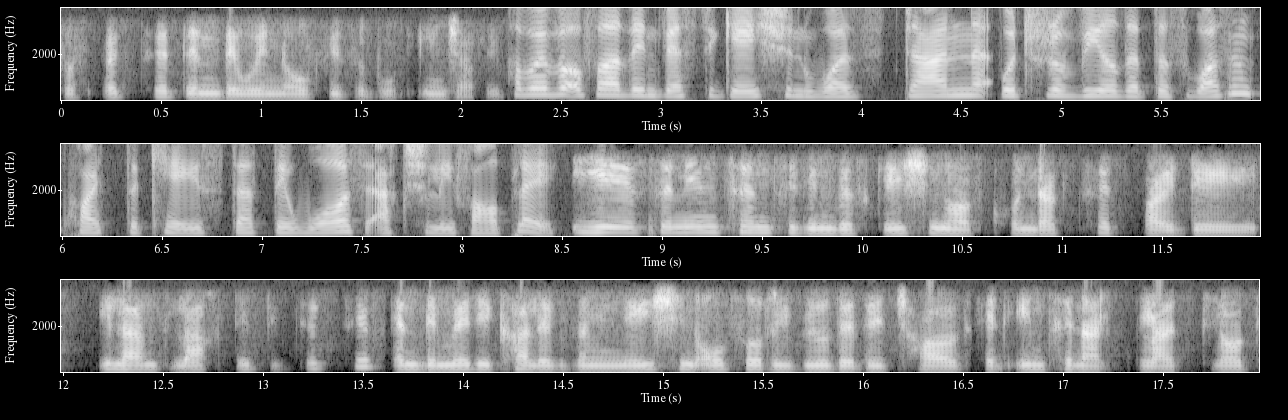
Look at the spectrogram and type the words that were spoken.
suspected and there were no visible injuries. However, a further investigation was done, which revealed that this wasn't quite the case, that there was actually foul play. Yes, an intensive investigation was conducted by Friday the Elandslaagte detective and the medical examination also revealed that the child had internal blood clots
